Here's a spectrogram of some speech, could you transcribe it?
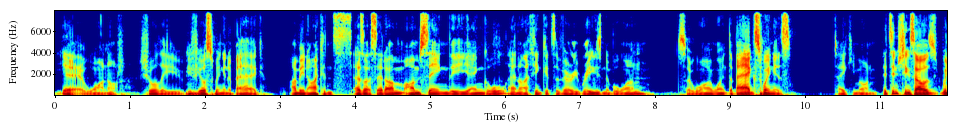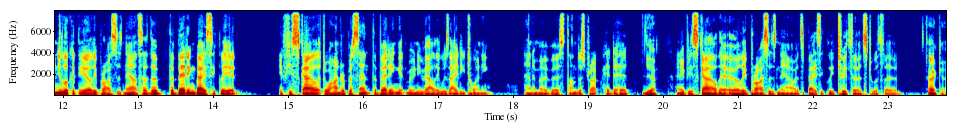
yeah, why not? Surely, if Mm. you're swinging a bag, I mean, I can. As I said, I'm I'm seeing the angle, and I think it's a very reasonable one. So why won't the bag swingers take him on? It's interesting. So I was when you look at the early prices now. So the the betting basically at if you scale it to 100, percent the betting at Moonee Valley was 80-20. Anamoe versus Thunderstruck head to head. Yeah. And if you scale their early prices now, it's basically two thirds to a third. Okay.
